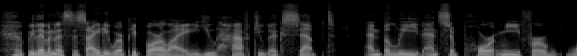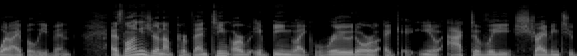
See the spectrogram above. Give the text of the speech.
we live in a society where people are like, you have to accept and believe and support me for what I believe in. As long as you're not preventing or it being like rude or like, eh, you know, actively striving to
